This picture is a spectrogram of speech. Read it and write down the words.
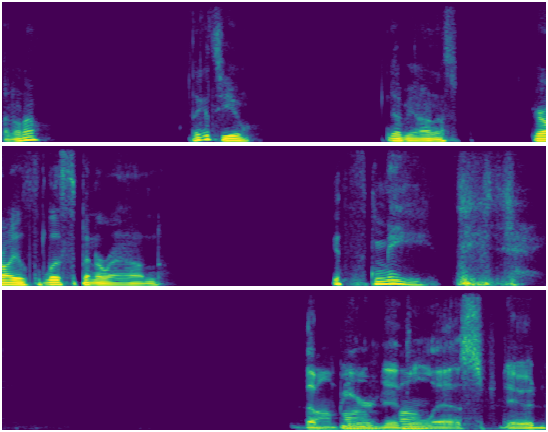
I don't know. I think it's you. To be honest, you're always lisping around. It's me, TJ. The Bum, bum, bearded bum. lisp, dude.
